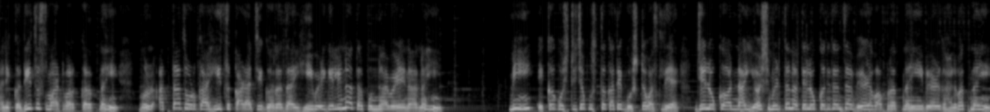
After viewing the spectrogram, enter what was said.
आणि कधीच स्मार्ट वर्क करत नाही. म्हणून आत्ताच ओळखा हीच काळाची गरज आहे. ही वेळ गेली ना तर पुन्हा वेळ येणार नाही. मी एका गोष्टीच्या पुस्तकात एक गोष्ट वाचली आहे. जे लोकांना यश मिळतं ना ते लोक कधी त्यांचा वेळ वापरत नाही वेळ घालवत नाही.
